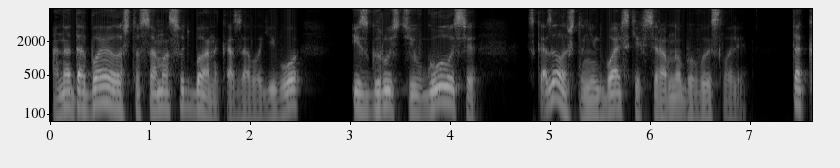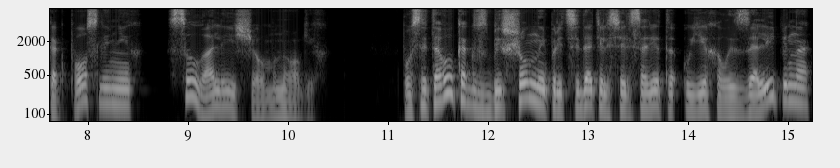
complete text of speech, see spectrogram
Она добавила, что сама судьба наказала его, и с грустью в голосе сказала, что Нидбальских все равно бы выслали, так как после них ссылали еще многих. После того, как взбешенный председатель сельсовета уехал из Залипина,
